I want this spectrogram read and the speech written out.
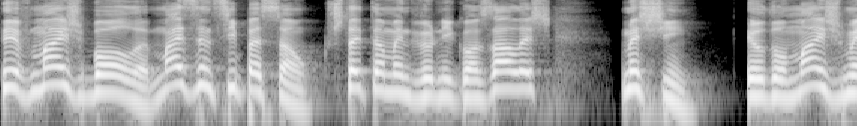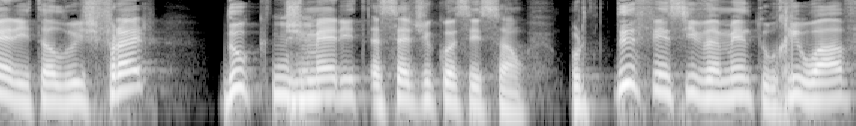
teve mais bola, mais antecipação. Gostei também de ver o Nico Gonzalez, mas sim, eu dou mais mérito a Luís Freire do que desmérito a Sérgio Conceição. Porque defensivamente o Rio Ave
